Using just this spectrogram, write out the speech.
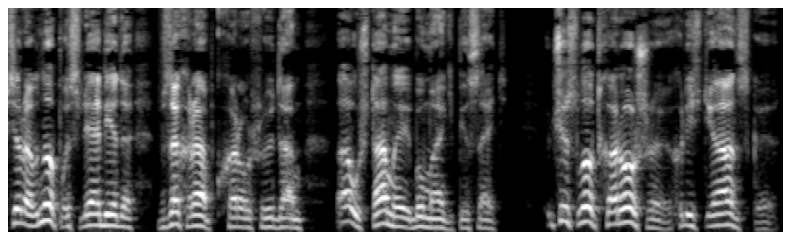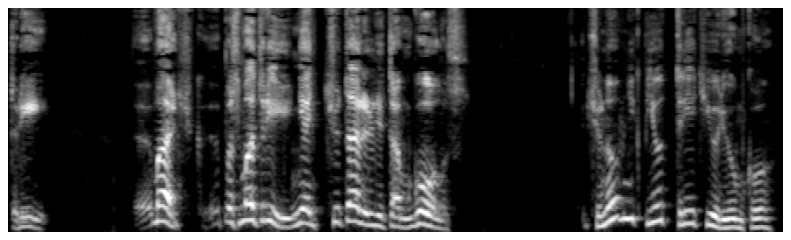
Все равно после обеда в захрапку хорошую дам, а уж там и бумаги писать. Число-то хорошее, христианское, три. Мальчик, посмотри, не отчитали ли там голос? Чиновник пьет третью рюмку.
